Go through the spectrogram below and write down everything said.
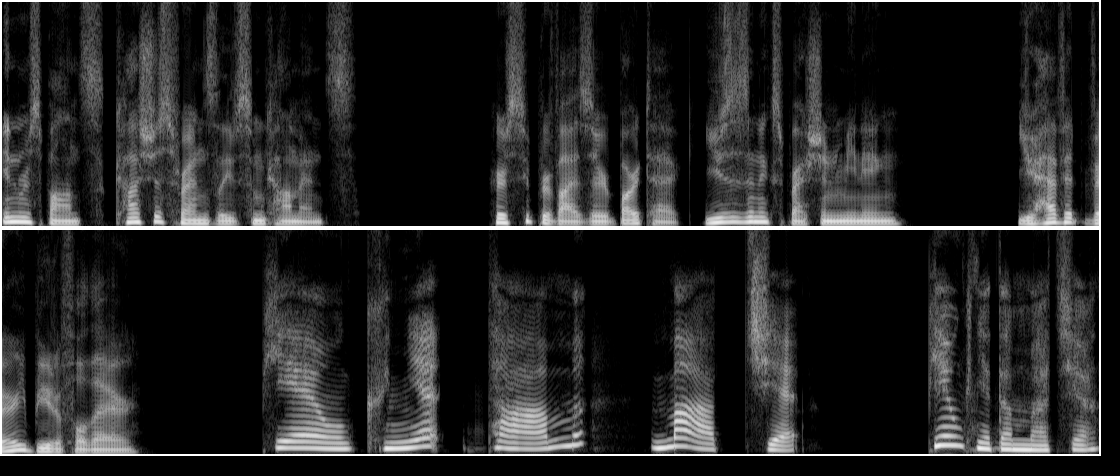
In response, Kasia's friends leave some comments. Her supervisor, Bartek, uses an expression meaning, You have it very beautiful there. Pięknie tam macie. Pięknie tam macie.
